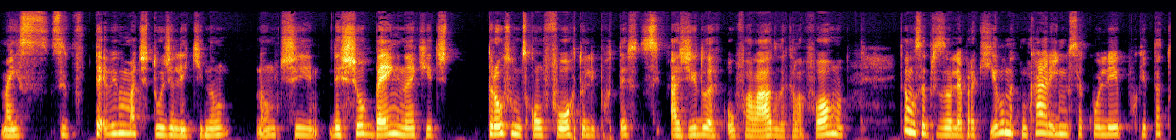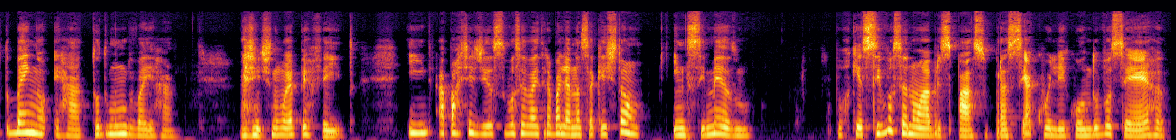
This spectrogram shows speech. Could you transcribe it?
Mas se teve uma atitude ali que não, não te deixou bem, né? Que te trouxe um desconforto ali por ter agido ou falado daquela forma, então você precisa olhar para aquilo, né? Com carinho, se acolher, porque tá tudo bem errar, todo mundo vai errar. A gente não é perfeito. E a partir disso, você vai trabalhar nessa questão em si mesmo. Porque se você não abre espaço para se acolher quando você erra,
